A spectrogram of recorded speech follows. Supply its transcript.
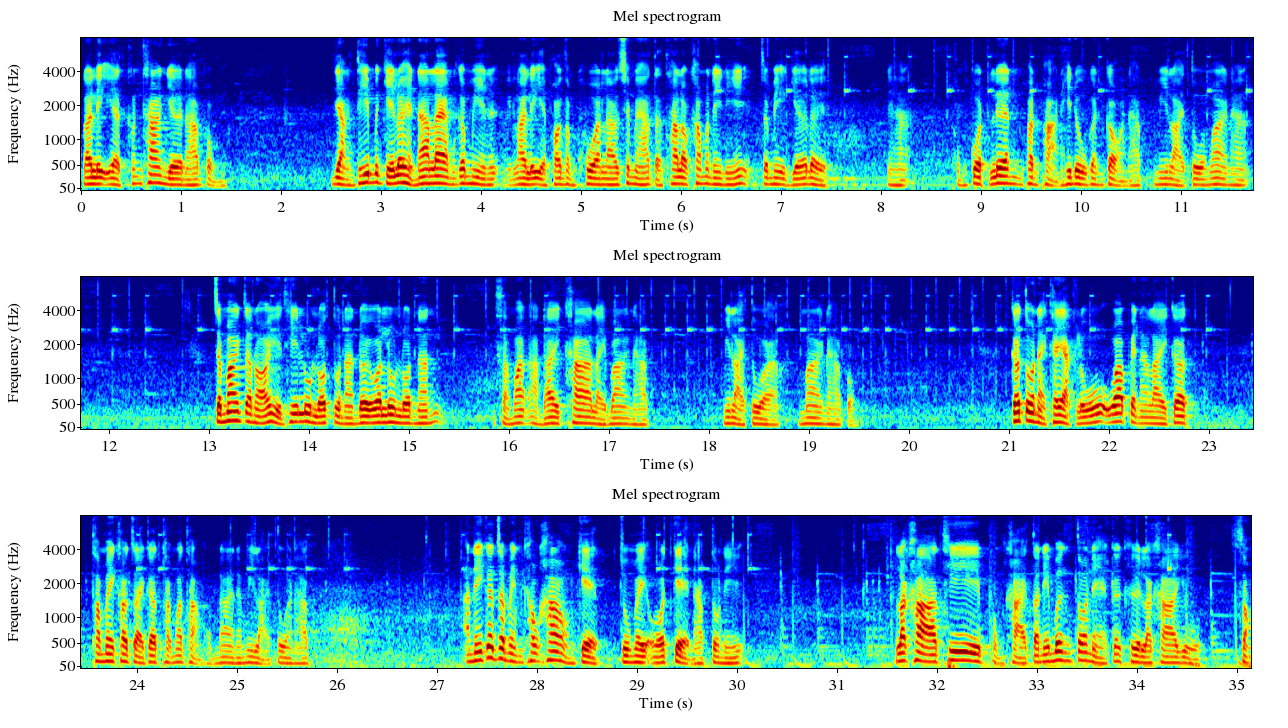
รายละเอียดค่อนข้างเยอะนะครับผม อย่างที่เมื่อกี้เราเห็นหน้าแรกมันก็มีรายละเอียดพอสมควรแล้วใช่ไหมฮะแต่ถ้าเราเข้ามาในนี้จะมีอีกเยอะเลยนี่ฮะผมกดเลื่อนผ่านๆให้ดูกันก่อนนะครับ มีหลายตัวมากนะฮะจะมากจะน้อยอยู่ที่รุ่นรถตัวนั้นด้วยว่ารุ่นรถนั้น สามารถอ่านได้ค่าอะไรบ้างนะครับ มีหลายตัวมากนะครับผมก็ตัวไหนใครอยากรู้ว่าเป็นอะไรก็ถ้าไม่เข้าใจก็ทักมาถามผมได้นะมีหลายตัวนะครับ อันนี้ก็จะเป็นคร่าวๆของเกตจูเมโอสเกตนะครับตัวนี้ ราคาที่ผมขายตอนนี้เบื้องต้นเนี่ยก็คือราคาอยู่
